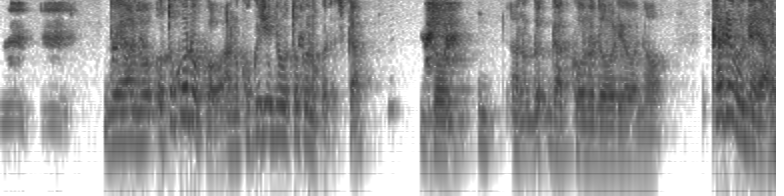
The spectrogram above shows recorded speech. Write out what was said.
うんうん。で、あの、男の子、あの、黒人の男の子ですか？ど あの、が学校の同僚の。彼はね、あの、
